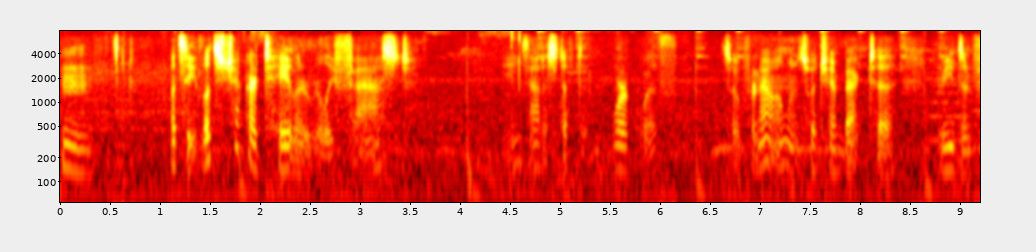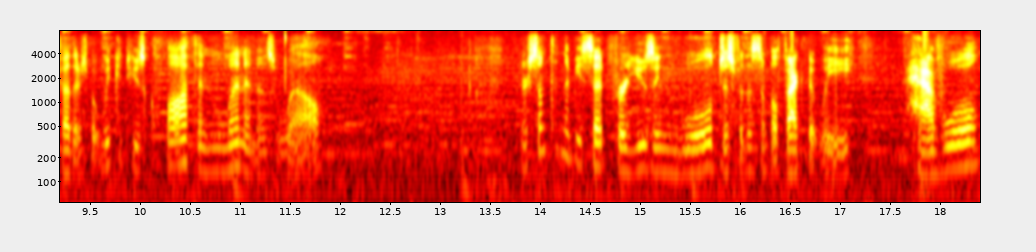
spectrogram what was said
Hmm. Let's see. Let's check our tailor really fast. He's out of stuff to work with. So for now, I'm going to switch him back to reeds and feathers. But we could use cloth and linen as well. There's something to be said for using wool just for the simple fact that we have wool,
